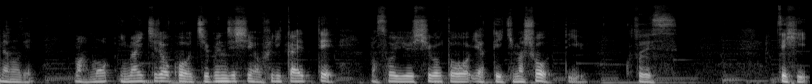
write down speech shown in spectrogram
なのでまあもう今一度こう自分自身を振り返って、まあ、そういう仕事をやっていきましょうっていうことです。是非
